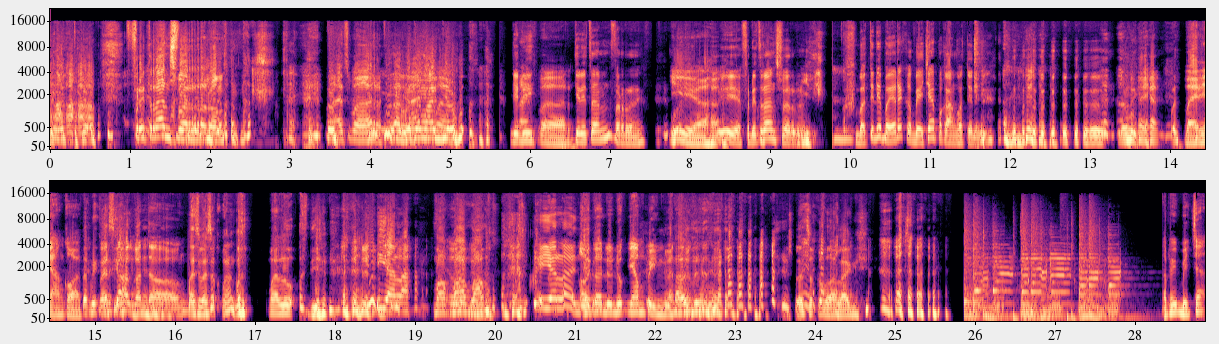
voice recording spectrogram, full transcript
Free transfer dong. transfer Angkotnya maju. Jadi transfer jadi transfer. iya Iya, free transfer. Berarti dia bayarnya ke beca apa ke angkot? Bayar- bayarnya angkot Tapi Bayar ke angkot dong. pas masuk angkot malu dia. Iyalah. Maaf maaf maaf. Iyalah auto duduk nyamping Langsung keluar lagi. Tapi beca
